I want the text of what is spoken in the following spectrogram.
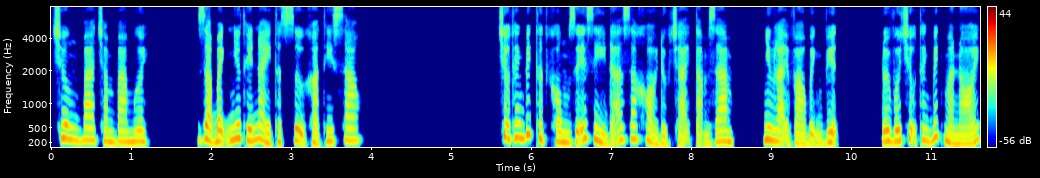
Chương 330 Giả bệnh như thế này thật sự khả thi sao? Triệu Thanh Bích thật không dễ gì đã ra khỏi được trại tạm giam, nhưng lại vào bệnh viện. Đối với Triệu Thanh Bích mà nói,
